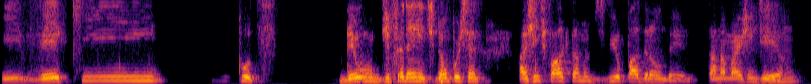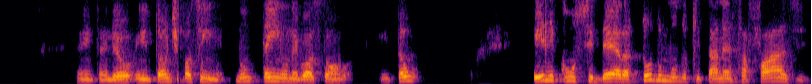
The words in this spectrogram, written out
e ver que, putz, deu diferente, deu 1%. A gente fala que está no desvio padrão dele, está na margem de erro. Uhum. Entendeu? Então, tipo assim, não tem um negócio tão. Então, ele considera todo mundo que está nessa fase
